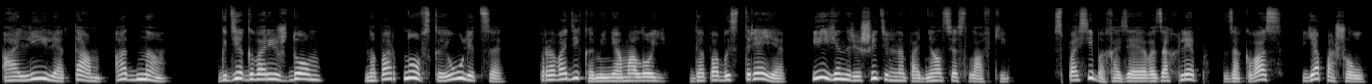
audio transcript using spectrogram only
А Лиля там одна. Где, говоришь, дом? На Портновской улице, Проводи-ка меня, малой, да побыстрее. Иен решительно поднялся с лавки. Спасибо, хозяева, за хлеб, за квас. Я пошел.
